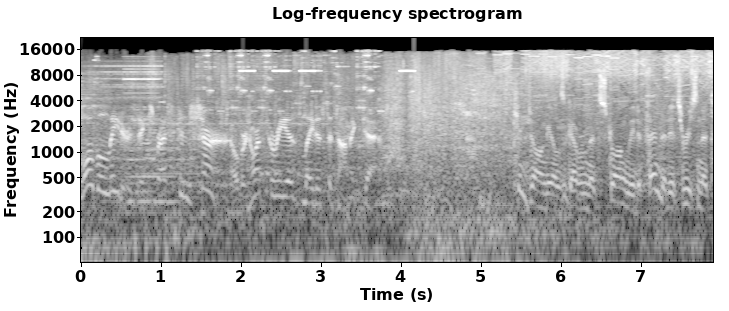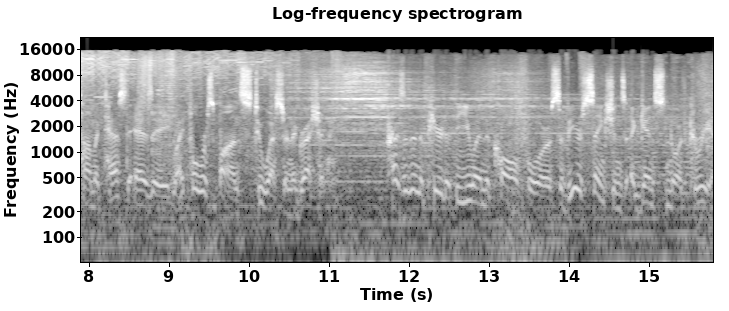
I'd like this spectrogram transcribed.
Global leaders expressed concern over North Korea's latest atomic test. Kim Jong il's government strongly defended its recent atomic test as a rightful response to Western aggression. The president appeared at the UN to call for severe sanctions against North Korea.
